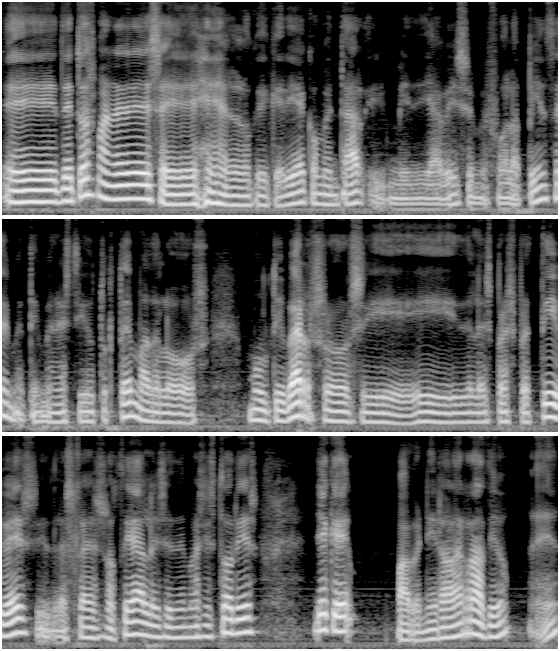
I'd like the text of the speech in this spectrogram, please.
Eh, de todas maneras, eh, lo que quería comentar, y ya veis, se me fue a la pinza y metíme en este otro tema de los multiversos y, de las perspectivas y de las clases sociales y demás historias, ya que para venir a la radio, eh,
